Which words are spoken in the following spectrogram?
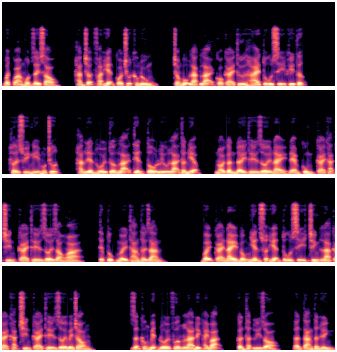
Bất quá một giây sau, hắn chợt phát hiện có chút không đúng, trong bộ lạc lại có cái thứ hai tu sĩ khí tức. Hơi suy nghĩ một chút, hắn liền hồi tưởng lại tiên tổ lưu lại thần niệm, nói gần đây thế giới này đem cùng cái khác chín cái thế giới giao hòa, tiếp tục mấy tháng thời gian. Vậy cái này bỗng nhiên xuất hiện tu sĩ chính là cái khác chín cái thế giới bên trong. Dẫn không biết đối phương là địch hay bạn, cẩn thận lý do, ẩn tàng thân hình,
